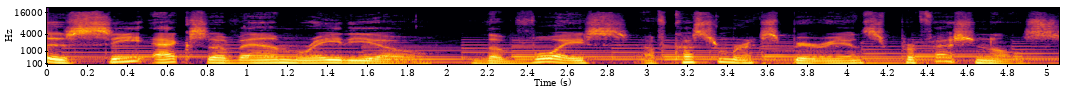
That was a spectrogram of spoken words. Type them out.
is CX of M Radio, the voice of customer experience professionals.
